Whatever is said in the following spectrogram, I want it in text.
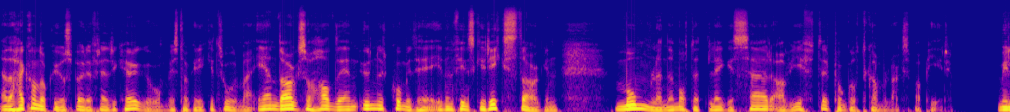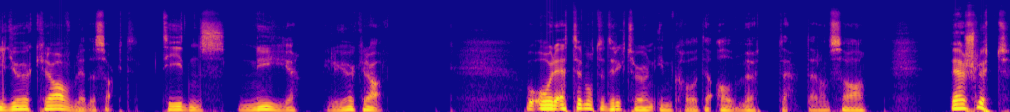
Ja, det her kan dere jo spørre Fredrik Hauge om, hvis dere ikke tror meg. En dag så hadde en underkomité i den finske riksdagen mumlende måttet legge særavgifter på godt gammeldags papir. Miljøkrav, ble det sagt. Tidens nye miljøkrav. Og året etter måtte direktøren innkalle til allmøte, der han sa det er slutt.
